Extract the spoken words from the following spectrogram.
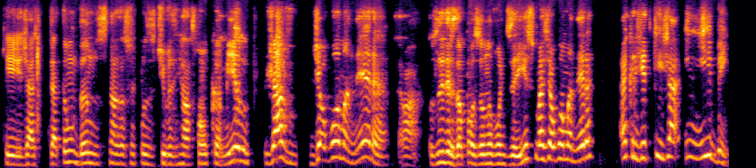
que já estão dando sinalizações positivas em relação ao Camilo, já, de alguma maneira, lá, os líderes da oposição não vão dizer isso, mas de alguma maneira, acredito que já inibem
